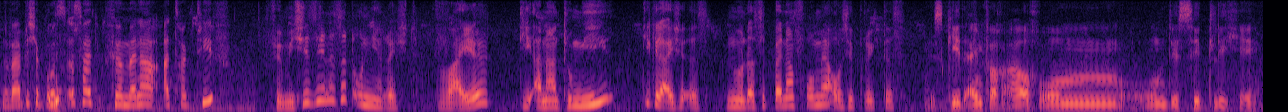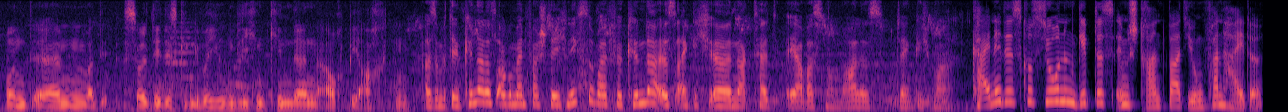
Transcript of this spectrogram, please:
Eine weibliche Brust ist halt für Männer attraktiv. Für mich gesehen ist das ungerecht, weil die Anatomie die gleiche ist. Nur, dass es bei einer Frau mehr ausgeprägt ist. Es geht einfach auch um, um das Sittliche. Und ähm, man sollte das gegenüber jugendlichen Kindern auch beachten. Also mit den Kindern das Argument verstehe ich nicht so, weil für Kinder ist eigentlich äh, Nacktheit eher was Normales, denke ich mal. Keine Diskussionen gibt es im Strandbad Jungfernheide.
